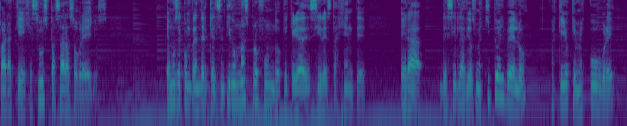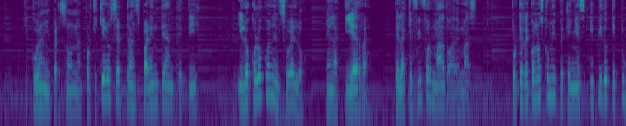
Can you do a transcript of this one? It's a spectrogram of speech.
para que Jesús pasara sobre ellos hemos de comprender que el sentido más profundo que quería decir esta gente era decirle a Dios, me quito el velo, aquello que me cubre, que cubre mi persona, porque quiero ser transparente ante ti, y lo coloco en el suelo, en la tierra, de la que fui formado además, porque reconozco mi pequeñez y pido que tú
